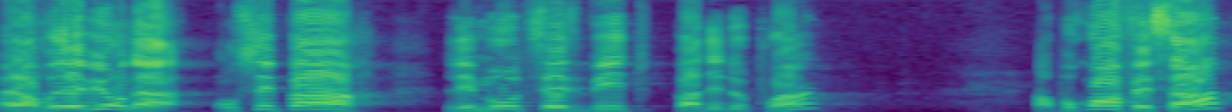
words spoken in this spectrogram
alors vous avez vu, on, a, on sépare les mots de 16 bits par des deux points. Alors pourquoi on fait ça?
